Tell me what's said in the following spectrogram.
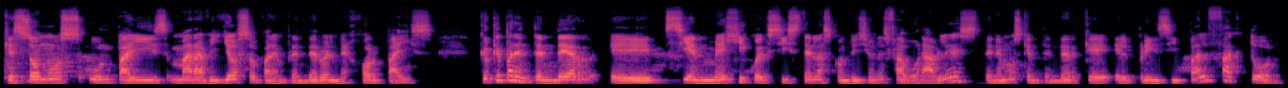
que somos un país maravilloso para emprender o el mejor país. Creo que para entender eh, si en México existen las condiciones favorables, tenemos que entender que el principal factor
